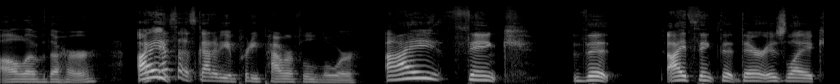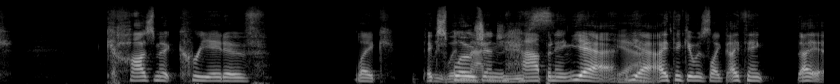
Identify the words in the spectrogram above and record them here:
all of the her? I- I guess that's got to be a pretty powerful lore. I think that I think that there is like cosmic creative like Fleetwood explosion happening. Yeah, Yeah. yeah. I think it was like I think I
